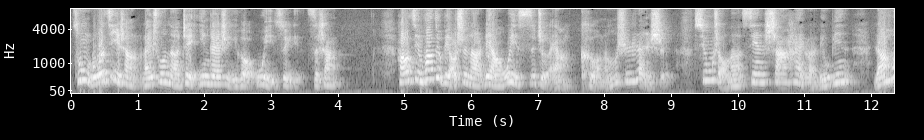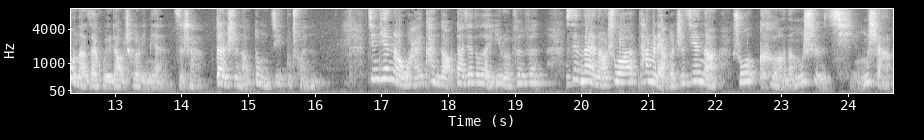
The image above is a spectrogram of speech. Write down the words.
从逻辑上来说呢，这应该是一个畏罪自杀。好，警方就表示呢，两位死者呀可能是认识，凶手呢先杀害了刘斌，然后呢再回到车里面自杀，但是呢动机不纯。今天呢我还看到大家都在议论纷纷，现在呢说他们两个之间呢说可能是情杀。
